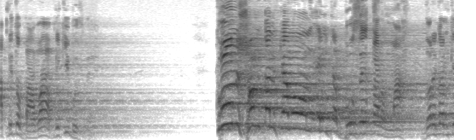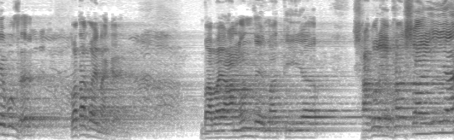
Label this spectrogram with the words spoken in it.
আপনি তো বাবা, আপনি কি বুঝবেন? কোন সন্তান কেমন এইটা বোঝে তার মা। ধরে কারণ কে বোঝে? কথা কয় না কেন? বাবায় আনন্দে মাতিয়া, সাগরে ভাসাইয়া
